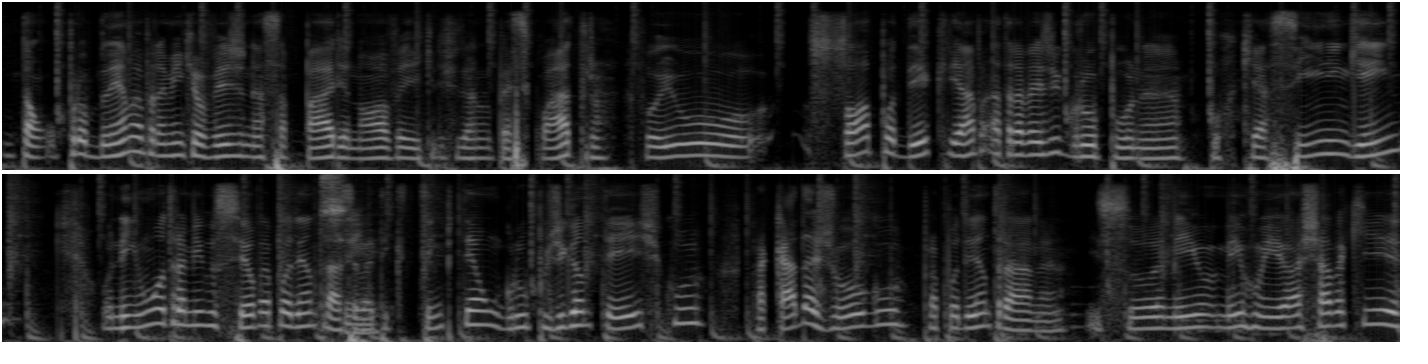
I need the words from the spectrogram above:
Então, o problema pra mim que eu vejo nessa party nova aí que eles fizeram no PS4 foi o só poder criar através de grupo, né? Porque assim ninguém ou nenhum outro amigo seu vai poder entrar. Sim. Você vai ter que sempre ter um grupo gigantesco para cada jogo para poder entrar, né? Isso é meio, meio ruim. Eu achava que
